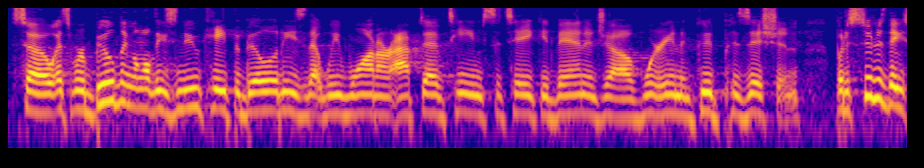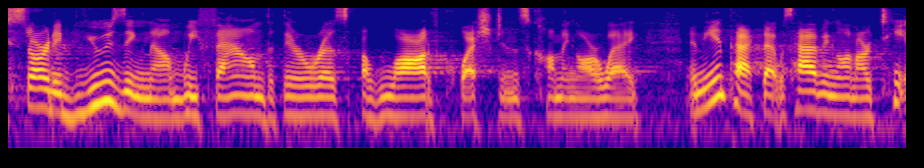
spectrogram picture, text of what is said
So as we're building all these new capabilities that we want our app dev teams to take advantage of, we're in a good position. But as soon as they started using them, we found that there was a lot of questions coming our way. And the impact that was having on our, te-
